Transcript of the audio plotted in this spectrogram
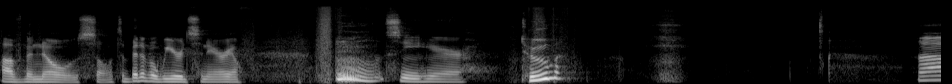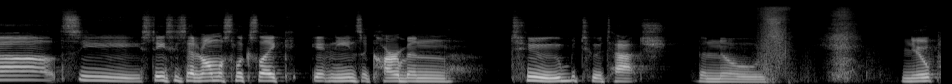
of the nose. So it's a bit of a weird scenario. Let's see here. Tube. Uh, let's see. Stacy said it almost looks like it needs a carbon tube to attach the nose. Nope.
